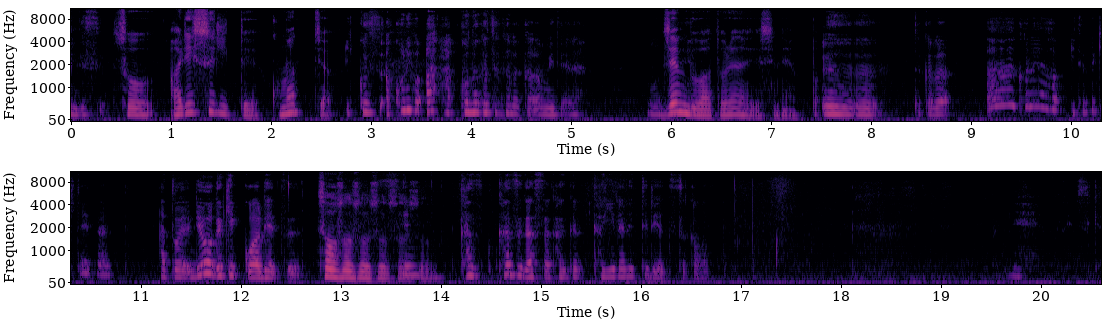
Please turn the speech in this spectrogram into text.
んですよ、そうありすぎて困っちゃう。一個ずつあこれはあこの方からかみたいな。全部は取れないですねやっぱ。うんうん。だからあーこれいただきたいなって。あと量が結構あるやつ。そうそうそうそうそうそう。数数がさ限限られてるやつとかはね好きだ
